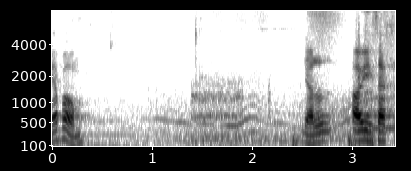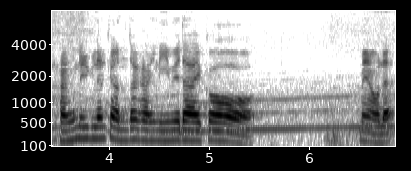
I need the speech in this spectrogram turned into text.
ครับผม เดี๋ยวเอาอีกสักครั้งนึงแล้วกัน ถ้าครั้งนี้ไม่ได้ก็ไม่เอาแล้ว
